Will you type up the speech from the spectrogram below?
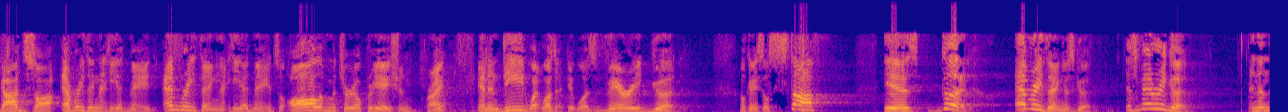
God saw everything that He had made, everything that He had made, so all of material creation, right? And indeed, what was it? It was very good. Okay, so stuff is good. Everything is good. It's very good. And then,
